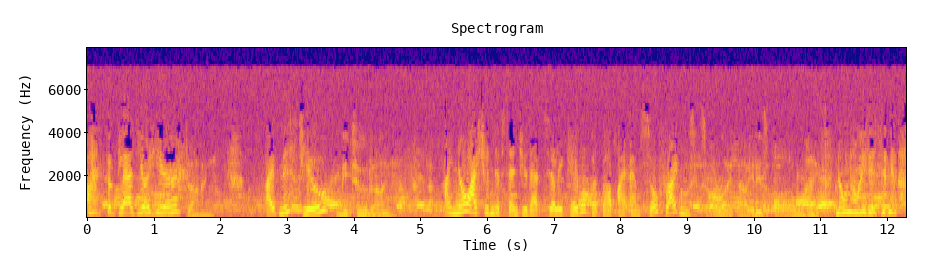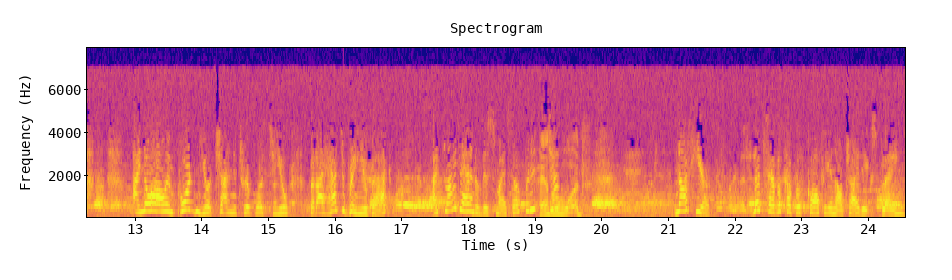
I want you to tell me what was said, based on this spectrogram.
I'm so glad you're oh, here. Oh, darling. I've missed you. Me too, darling. I know I shouldn't have sent you that silly cable, but Bob, I am so frightened. It's all right now. It is all right. No, no, it isn't. I know how important your China trip was to you, but I had to bring you back. I tried to handle this myself, but it's Handle just what? not here. Let's have a cup of coffee and I'll try to explain.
